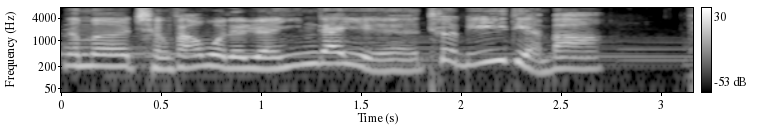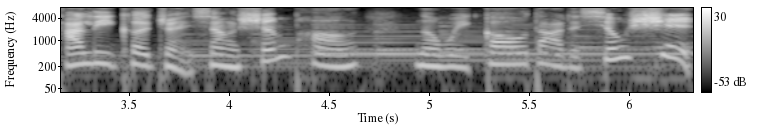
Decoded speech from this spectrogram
那么惩罚我的人应该也特别一点吧？他立刻转向身旁那位高大的修士，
